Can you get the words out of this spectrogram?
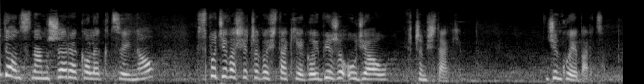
idąc na mszę rekolekcyjną, spodziewa się czegoś takiego i bierze udział w czymś takim. Dziękuję bardzo.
